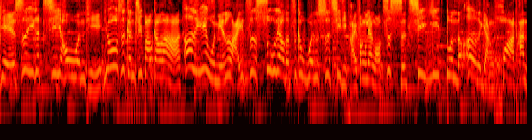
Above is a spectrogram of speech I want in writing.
也是一个气候问题，又是根据报告啦哈。二零一五年，来自塑料的这个温室气体排放量哦，是十七亿吨的二氧化碳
